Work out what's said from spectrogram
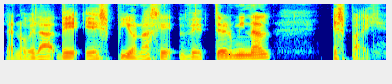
la novela de espionaje de Terminal Spy.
